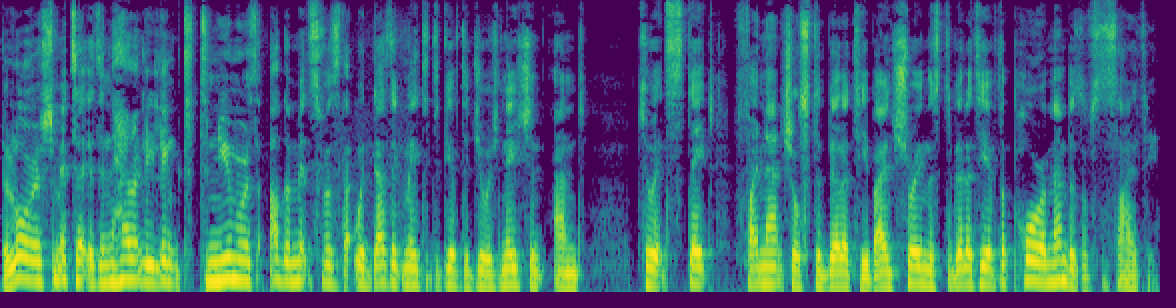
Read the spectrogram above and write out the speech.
the law of Shemitah is inherently linked to numerous other mitzvahs that were designated to give the Jewish nation and to its state financial stability by ensuring the stability of the poorer members of society.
